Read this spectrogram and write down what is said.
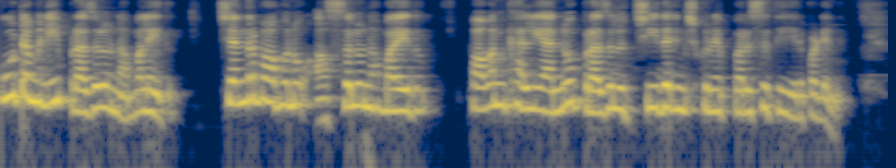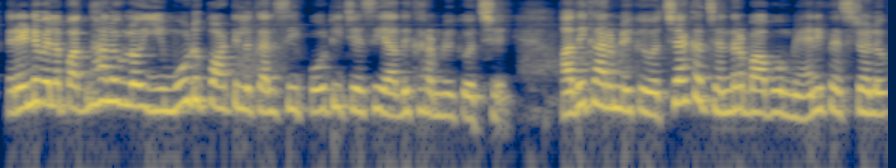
కూటమిని ప్రజలు నమ్మలేదు. చంద్రబాబును అస్సలు నమ్మలేదు. పవన్ కళ్యాణ్ను ప్రజలు చీదరించుకునే పరిస్థితి ఏర్పడింది. రెండు వేల పద్నాలుగులో ఈ మూడు పార్టీలు కలిసి పోటీ చేసి అధికారంలోకి వచ్చాయి. అధికారంలోకి వచ్చాక చంద్రబాబు మేనిఫెస్టోలో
